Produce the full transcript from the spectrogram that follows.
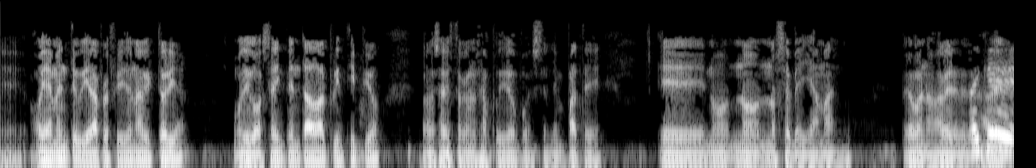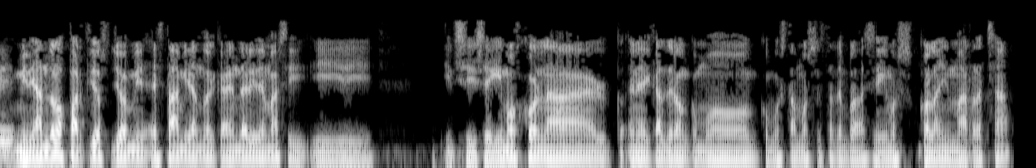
Eh, obviamente hubiera preferido una victoria, como digo, se ha intentado al principio, cuando se ha visto que no se ha podido, pues el empate eh, no, no, no se veía mal. Pero bueno, a ver, mirando los partidos, yo estaba mirando el calendario y demás y, y, si seguimos con la en el Calderón como, como estamos esta temporada, seguimos con la misma racha,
